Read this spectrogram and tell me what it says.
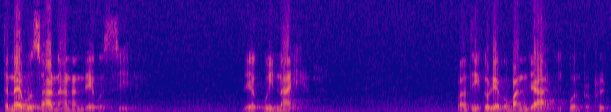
แต่ในพุทธศาสนานั้นเรียกว่าศีล เรียกวินัย บางทีก็เรียกว่าบัญญัติที่ควรประพฤติ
